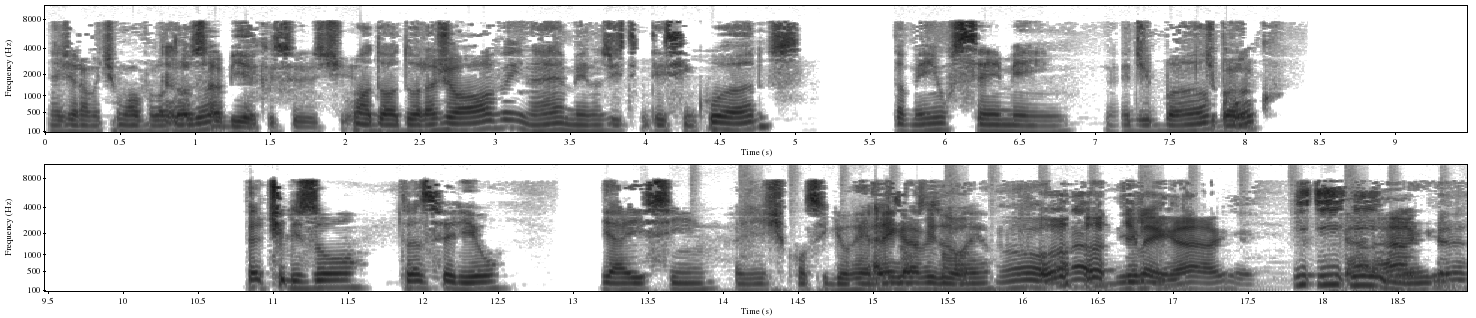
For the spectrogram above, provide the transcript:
Né? Geralmente uma óvula Eu não doadora, sabia que isso existia. uma doadora jovem, né? Menos de 35 anos. Também o sêmen né, de banco. De banco. fertilizou, transferiu, e aí sim a gente conseguiu realizar Ela engravidou. o sonho. Oh, maravilha. que legal. E, e- e-.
